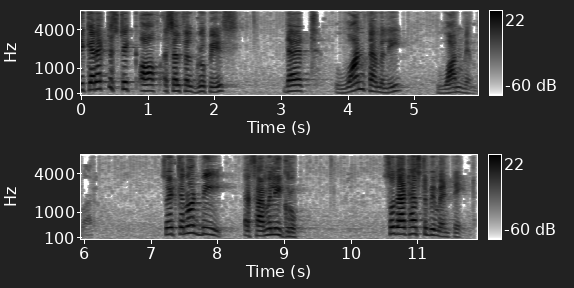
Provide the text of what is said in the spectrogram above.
The characteristic of a self-help group is that one family, one member. So it cannot be a family group. So that has to be maintained.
